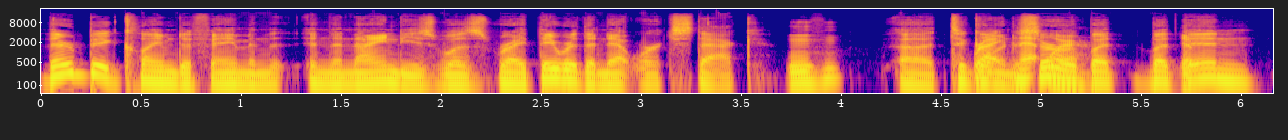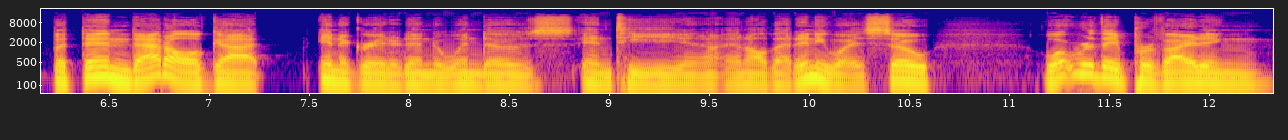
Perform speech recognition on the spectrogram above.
their big claim to fame in the, in the '90s was right. They were the network stack Mhm. uh, to go Right, into server, NetWare. but but then but then that all got integrated into Windows NT and, and all that anyway. So what were they providing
